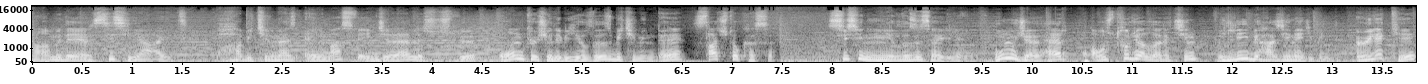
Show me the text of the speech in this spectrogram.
namı değer Sisi'ye ait paha biçilmez elmas ve incelerle süslü 10 köşeli bir yıldız biçiminde saç tokası Sisi'nin yıldızı sergileniyordu. Bu mücevher Avusturyalılar için milli bir hazine gibiydi. Öyle ki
